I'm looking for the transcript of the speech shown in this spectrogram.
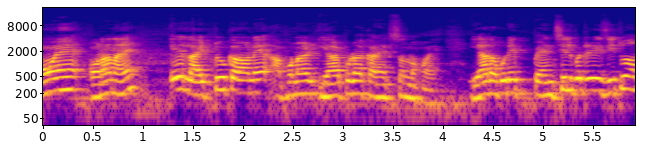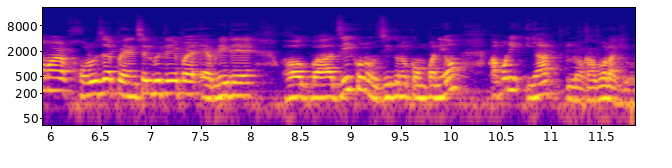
মই অনা নাই। এই লাইটটোৰ কাৰণে আপোনাৰ ইয়াৰ পৰা কানেকশ্যন নহয়। ইয়াত আপুনি পেঞ্চিল বেটেৰী যিটো আমাৰ সৰু যে পেঞ্চিল বেটেৰী পায় এভৰিডে হওক বা যিকোনো যিকোনো কোম্পানীও আপুনি ইয়াত লগাব লাগিব।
